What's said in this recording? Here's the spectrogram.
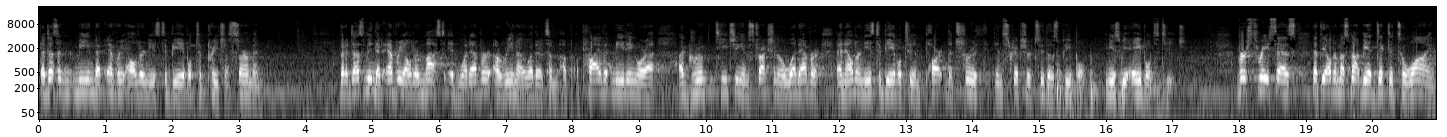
That doesn't mean that every elder needs to be able to preach a sermon. But it does mean that every elder must, in whatever arena, whether it's a, a, a private meeting or a, a group teaching instruction or whatever, an elder needs to be able to impart the truth in Scripture to those people. He needs to be able to teach. Verse 3 says that the elder must not be addicted to wine.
